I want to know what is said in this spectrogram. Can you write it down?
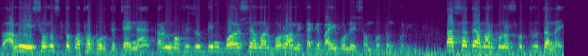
তো আমি এই সমস্ত কথা বলতে চাই না কারণ মফিজউদ্দিন বয়সে আমার বড় আমি তাকে ভাই বলেই সম্বোধন করি। তার সাথে আমার কোনো শত্রুতা নাই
